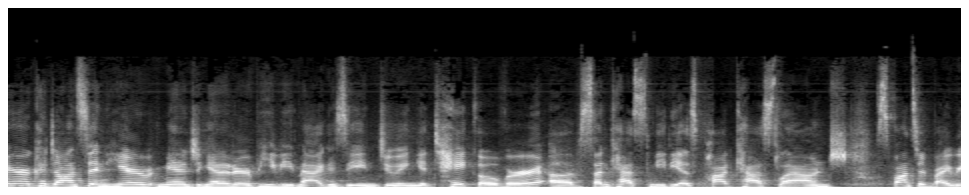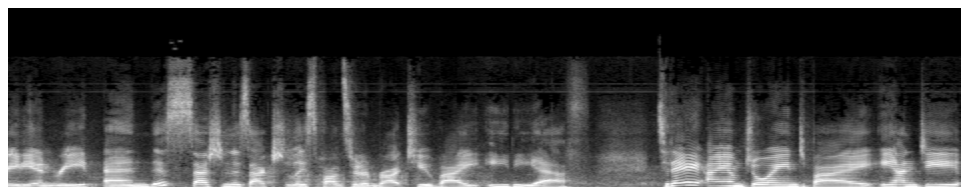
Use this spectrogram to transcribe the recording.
Erica Johnson here, managing editor of PV Magazine, doing a takeover of Suncast Media's podcast lounge, sponsored by Radiant REIT. And this session is actually sponsored and brought to you by EDF. Today, I am joined by Andy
